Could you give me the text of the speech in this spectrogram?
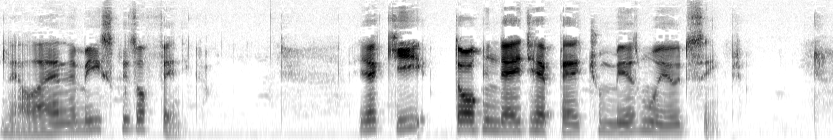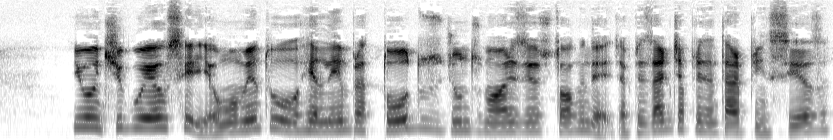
Ela, ela é meio esquizofrênica. E aqui, Talking Dead repete o mesmo erro de sempre. E o antigo erro seria: o momento relembra todos de um dos maiores erros de Talking Dead. Apesar de apresentar a princesa,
